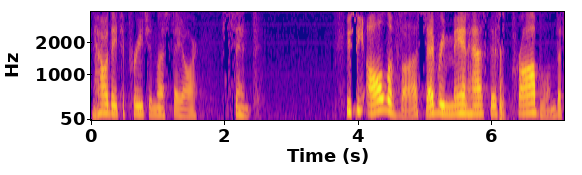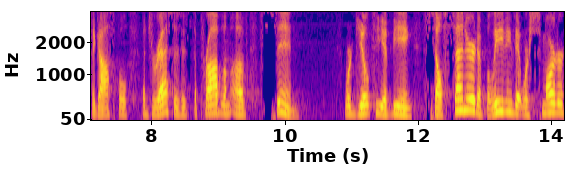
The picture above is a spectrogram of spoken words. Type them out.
And how are they to preach unless they are sent? You see, all of us, every man has this problem that the gospel addresses. It's the problem of sin. We're guilty of being self centered, of believing that we're smarter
